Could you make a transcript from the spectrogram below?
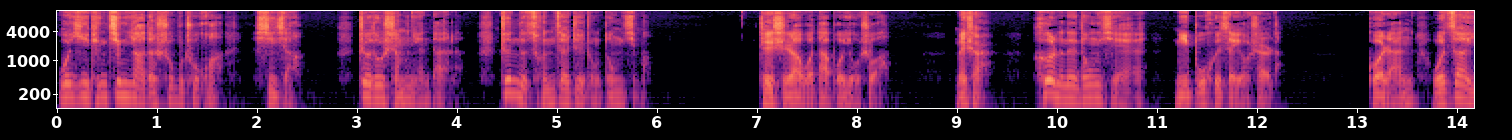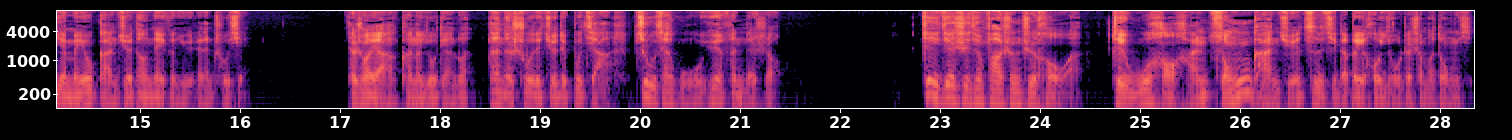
我一听惊讶的说不出话，心想，这都什么年代了，真的存在这种东西吗？这时啊，我大伯又说，没事儿。喝了那东西，你不会再有事儿了。果然，我再也没有感觉到那个女人的出现。他说呀，可能有点乱，但他说的绝对不假。就在五月份的时候，这件事情发生之后啊，这吴浩涵总感觉自己的背后有着什么东西，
